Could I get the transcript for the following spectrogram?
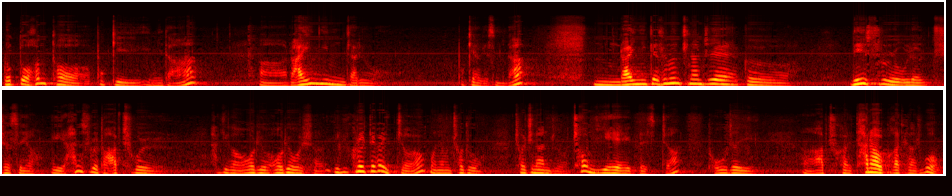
로또 헌터 복귀입니다. 어, 라인님 자료 복귀하겠습니다. 음, 라인님께서는 지난주에 그 네수를 올려주셨어요. 이 한 수를 더 압축을 하기가 어려, 어려워서. 그럴 때가 있죠. 뭐냐면 저도 저 지난주 1002회 그랬었죠. 도저히 어, 압축할 다 나올 것 같아가지고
